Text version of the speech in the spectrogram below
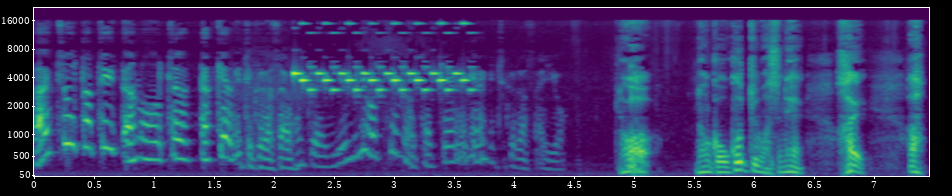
あいつを立て、あの、た立ち上げてください。本当に、ユニテっていうのを立ち上げてくださいよ。あ、なんか怒ってますね。はい。あ、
